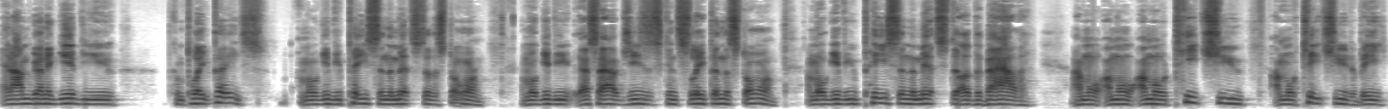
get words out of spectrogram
And I'm going to give you complete peace. I'm going to give you peace in the midst of the storm. I'm going to give you, that's how Jesus can sleep in the storm. I'm going to give you peace in the midst of the valley. I'm going, to, I'm, to, I'm to teach you, I'm going to teach you to be,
